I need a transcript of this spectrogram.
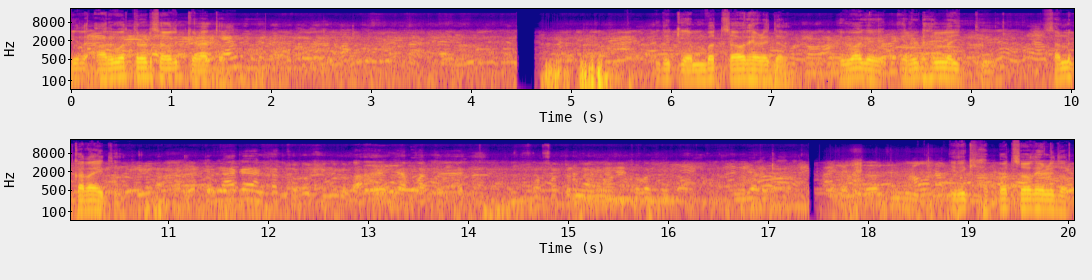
ಇದು ಅರವತ್ತೆರಡು ಸಾವಿರ ಕೇಳತ್ತ. ಇದಕ್ಕೆ ಎಂಬತ್ತು ಸಾವಿರ ಹೇಳಿದ್ದಾರ ಇವಾಗ ಎರಡು ಹಲ್ಲು ಐತಿ, ಸಣ್ಣ ಕರ ಐತಿ. ಇದಕ್ಕೆ ಎಪ್ಪತ್ತು ಸಾವಿರ ಹೇಳಿದ್ದಾರೆ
